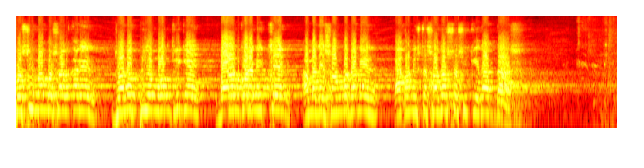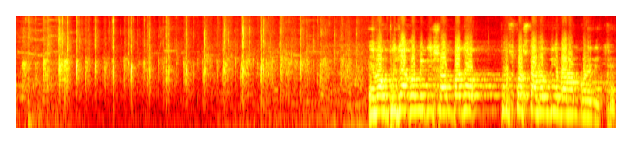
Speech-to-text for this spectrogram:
পশ্চিমবঙ্গ সরকারের জনপ্রিয় মন্ত্রীকে বরণ করে নিচ্ছেন আমাদের সংগঠনের একনিষ্ঠ সদস্য শ্রী কেদার দাস। এবং পূজা কমিটির সম্পাদক পুষ্পস্তবক দিয়ে বরণ করে নিচ্ছেন।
